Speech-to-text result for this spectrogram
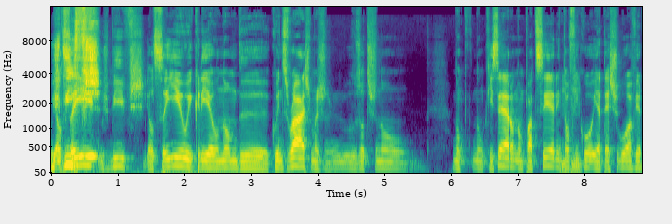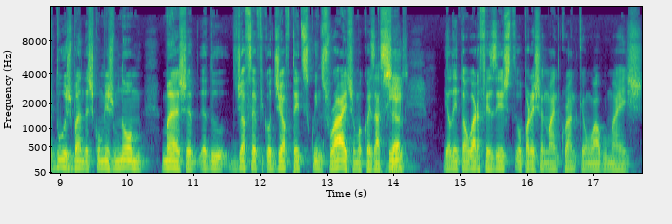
Os ele bifes. saiu, os bifes, ele saiu e queria o nome de Queen's Rush, mas os outros não, não, não quiseram, não pode ser, então Uhum. ficou e até chegou a haver duas bandas com o mesmo nome, mas a, a do, do Geoff Tate ficou Geoff Tate's Queen's Rush, uma coisa assim. Certo. Ele então agora fez este Operation Mindcrime, que é um álbum mais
